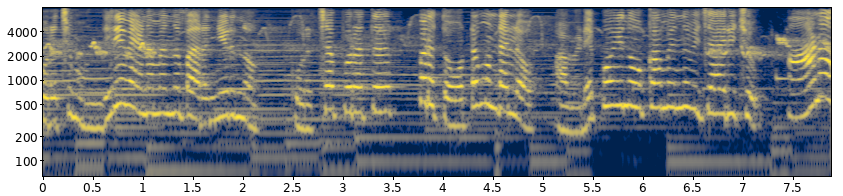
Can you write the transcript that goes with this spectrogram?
കുറച്ച് മുന്തിരി വേണമെന്ന് പറഞ്ഞിരുന്നു. കുറച്ചപ്പുറത്ത് ഒരു തോട്ടമുണ്ടല്ലോ. അവിടെ പോയി നോക്കാമെന്ന് വിചാരിച്ചു. ആണോ?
